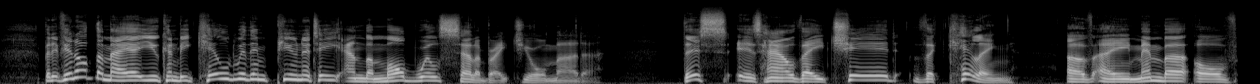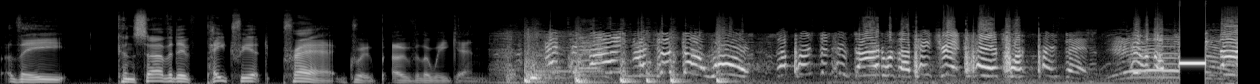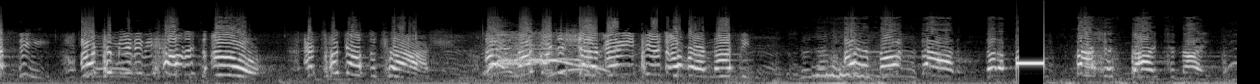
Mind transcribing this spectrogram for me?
But if you're not the mayor, you can be killed with impunity and the mob will celebrate your murder. This is how they cheered the killing of a member of the Conservative Patriot Prayer Group over the weekend. And tonight, I just got word the person who died was a Patriot Prayer person. He was a Nazi. Our community held its own and took out the trash. I am not going to shed any tears over a Nazi. I am not sad that a fascist died tonight.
